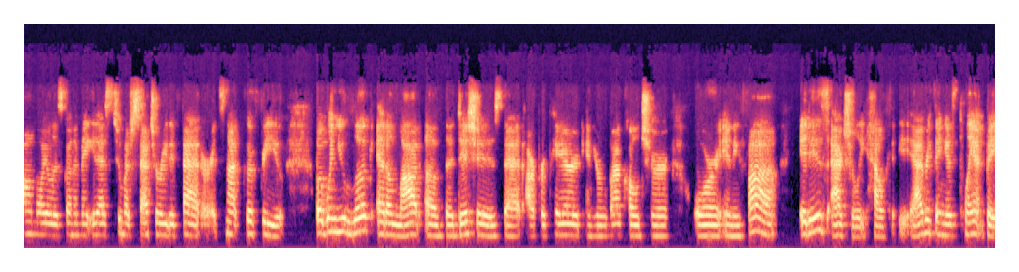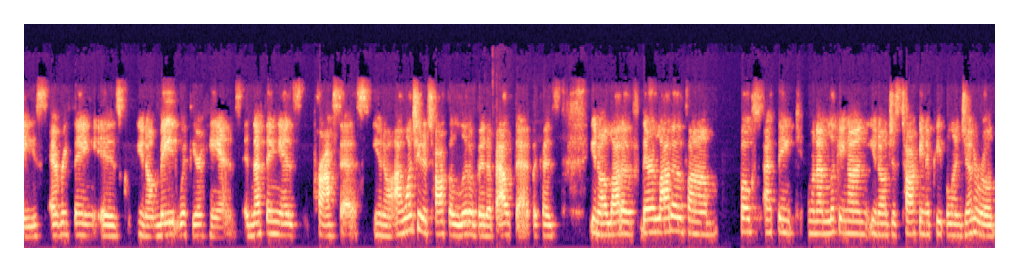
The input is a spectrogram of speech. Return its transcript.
palm oil. It's going to make it has too much saturated fat or it's not good for you. But when you look at a lot of the dishes that are prepared in Yoruba culture or in Ifa, it is actually healthy. Everything is plant based. Everything is, you know, made with your hands, and nothing is processed. You know, I want you to talk a little bit about that because, you know, a lot of there are a lot of um, folks. I think when I'm looking on, you know, just talking to people in general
